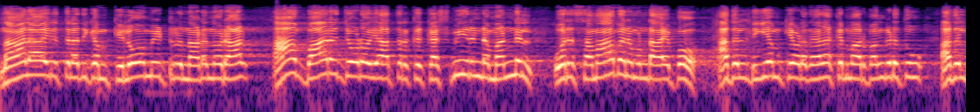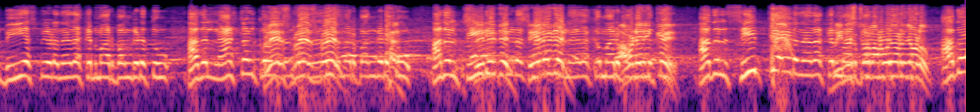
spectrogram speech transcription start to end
നാലായിരത്തിലധികം കിലോമീറ്റർ നടന്ന ഒരാൾ ആ ഭാരത് ജോഡോ യാത്രയ്ക്ക് കശ്മീരിന്റെ മണ്ണിൽ ഒരു സമാപനം ഉണ്ടായപ്പോ അതിൽ ഡി എം കെയുടെ നേതാക്കന്മാർ പങ്കെടുത്തു അതിൽ ബി എസ് പിയുടെ നേതാക്കന്മാർ പങ്കെടുത്തു അതിൽ നാഷണൽ കോൺഗ്രസ്. പങ്കെടുത്തു അതിൽ പി ഡി നേതാക്കന്മാർ. അതിൽ സി പി ഐയുടെ നേതാക്കന്മാർ. അത്.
